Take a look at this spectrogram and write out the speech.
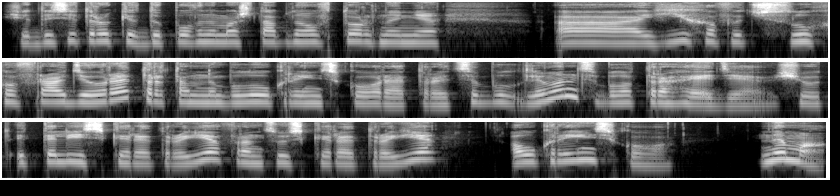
ще 10 років до повномасштабного вторгнення їхав і слухав радіо ретро, там не було українського ретро. І це було для мене це була трагедія, що от італійське ретро є, французьке ретро є, а українського нема.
